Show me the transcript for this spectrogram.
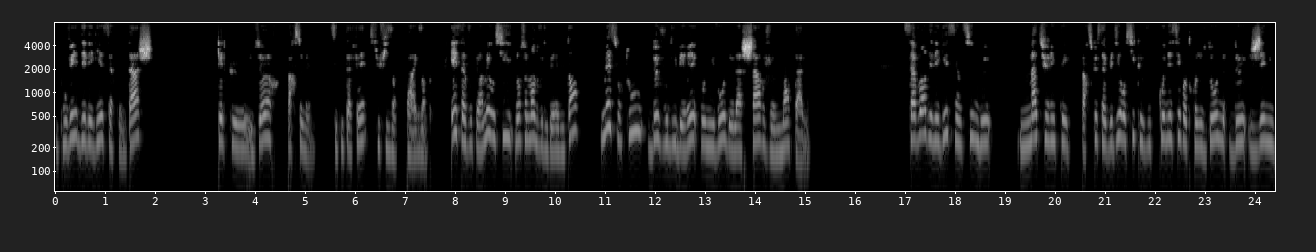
vous pouvez déléguer certaines tâches quelques heures par semaine. C'est tout à fait suffisant, par exemple. Et ça vous permet aussi non seulement de vous libérer du temps, mais surtout de vous libérer au niveau de la charge mentale. Savoir déléguer, c'est un signe de maturité, parce que ça veut dire aussi que vous connaissez votre zone de génie.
